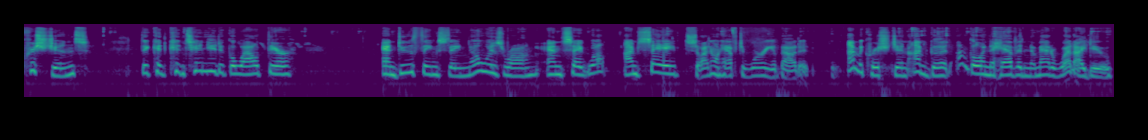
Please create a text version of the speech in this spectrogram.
Christians they could continue to go out there and do things they know is wrong and say, well, I'm saved, so I don't have to worry about it. I'm a Christian. I'm good. I'm going to heaven no matter what I do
